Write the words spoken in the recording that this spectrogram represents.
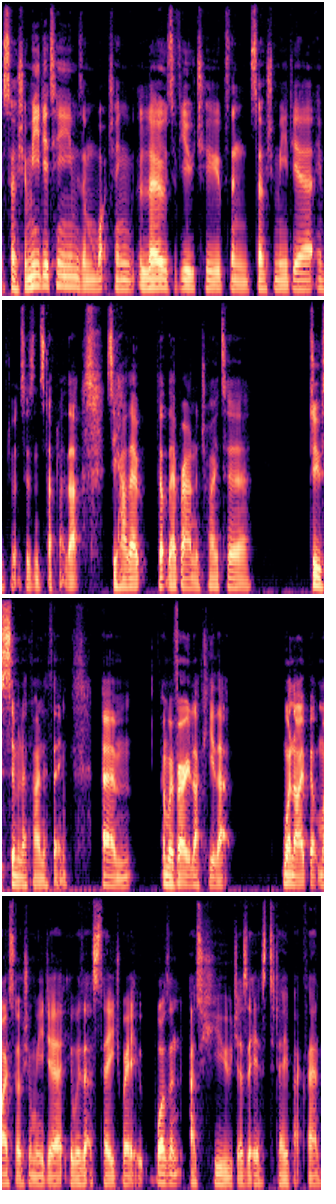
social media teams and watching loads of YouTubes and social media influencers and stuff like that, see how they built their brand and try to do similar kind of thing. Um, and we're very lucky that when I built my social media, it was at a stage where it wasn't as huge as it is today back then.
